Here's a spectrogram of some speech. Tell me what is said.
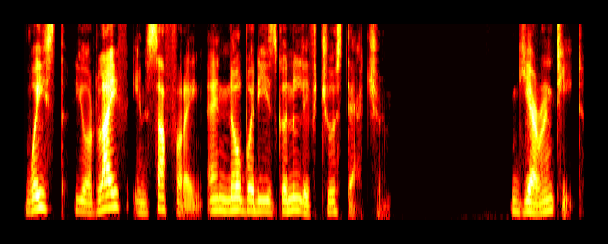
Waste your life in suffering and nobody is going to lift you a statue. Guaranteed.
